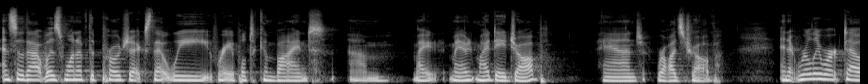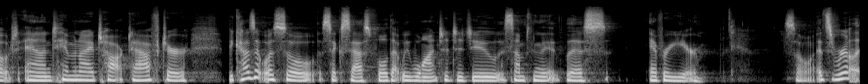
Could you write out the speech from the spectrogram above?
And so that was one of the projects that we were able to combine um, my, my, my day job and Rod's job. And it really worked out. And him and I talked after, because it was so successful, that we wanted to do something like this every year. So it's really,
